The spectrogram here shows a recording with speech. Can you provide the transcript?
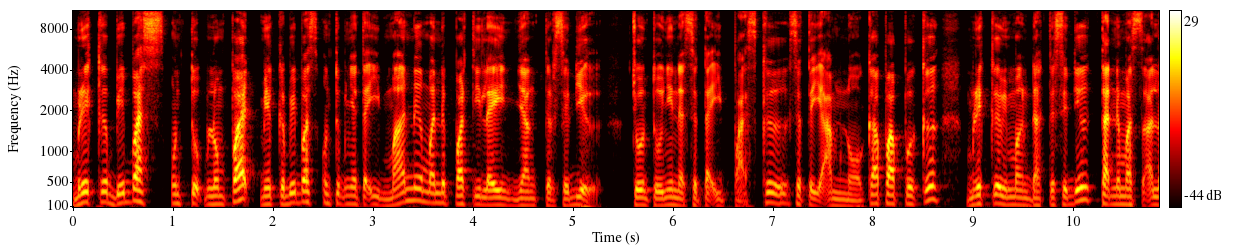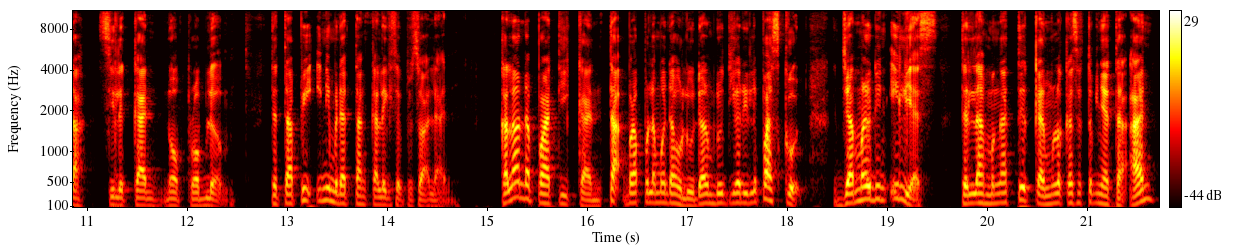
mereka bebas untuk melompat, mereka bebas untuk menyertai mana-mana parti lain yang tersedia. Contohnya nak sertai PAS ke, sertai UMNO ke apa-apa ke, mereka memang dah tersedia, tak ada masalah, silakan, no problem. Tetapi ini mendatangkan lagi satu persoalan. Kalau anda perhatikan, tak berapa lama dahulu, dalam 2-3 hari lepas kot, Jamaluddin Ilyas telah mengatakan mulakan satu pernyataan,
